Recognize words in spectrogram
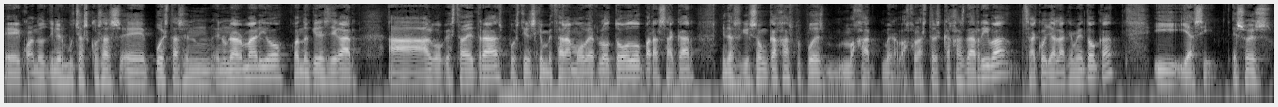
eh, cuando tienes muchas cosas eh, puestas en, en, un armario, cuando quieres llegar a algo que está detrás, pues tienes que empezar a moverlo todo para sacar. Mientras que son cajas, pues puedes bajar, bueno, bajo las tres cajas de arriba, saco ya la que me toca y, y así. Eso es,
